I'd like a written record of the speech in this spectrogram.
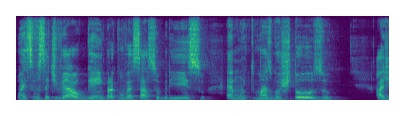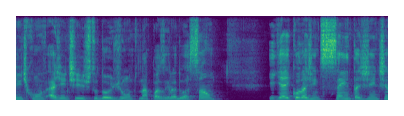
Mas se você tiver alguém para conversar sobre isso, é muito mais gostoso. A gente, a gente estudou junto na pós-graduação, e aí quando a gente senta, a gente. É,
